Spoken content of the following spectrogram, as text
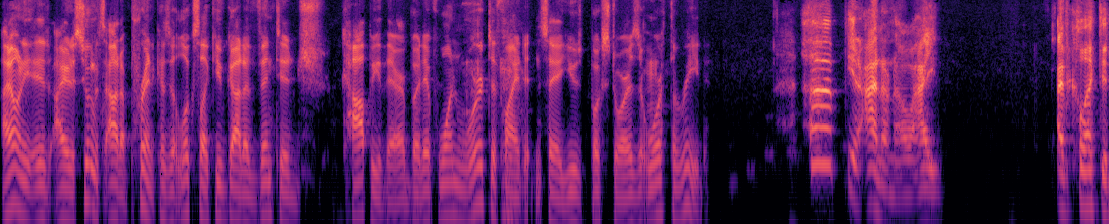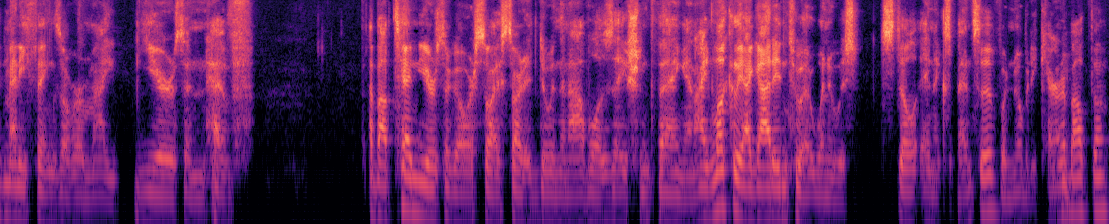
I don't. It, I assume it's out of print because it looks like you've got a vintage copy there. But if one were to find it in say a used bookstore, is it worth the read? uh, you know, I don't know. I I've collected many things over my years, and have about ten years ago or so, I started doing the novelization thing, and I luckily I got into it when it was still inexpensive, when nobody cared about them.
